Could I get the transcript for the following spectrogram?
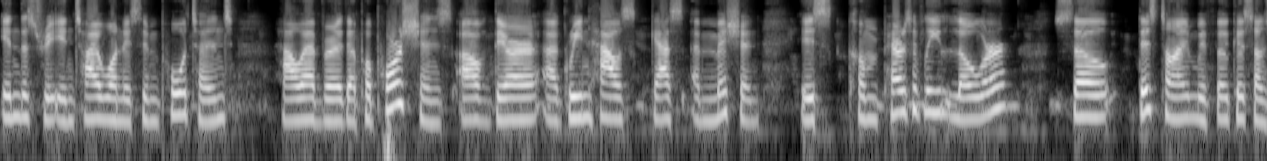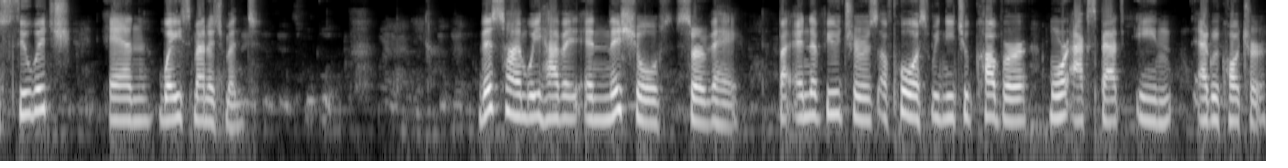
industry in Taiwan is important However, the proportions of their uh, greenhouse gas emission is comparatively lower. So this time we focus on sewage and waste management. This time we have an initial survey, but in the futures, of course, we need to cover more aspects in agriculture.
